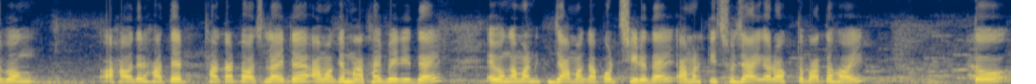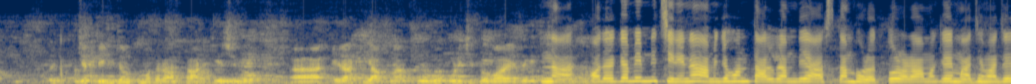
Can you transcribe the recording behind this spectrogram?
এবং আমাদের হাতে থাকা টর্চ লাইটে আমাকে মাথায় বেরিয়ে দেয় এবং আমার জামা কাপড় ছিঁড়ে দেয়। আমার কিছু জায়গা রক্তপাত হয়। তো যে তিনজন তোমাকে রাস্তা আটকিয়েছিল এরা কি আপনার পূর্ব পরিচিত বা এদেরকে না ওদেরকে আমি এমনি চিনি না। আমি যখন তালগ্রাম দিয়ে আসতাম ভরতপুর ওরা আমাকে মাঝে মাঝে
